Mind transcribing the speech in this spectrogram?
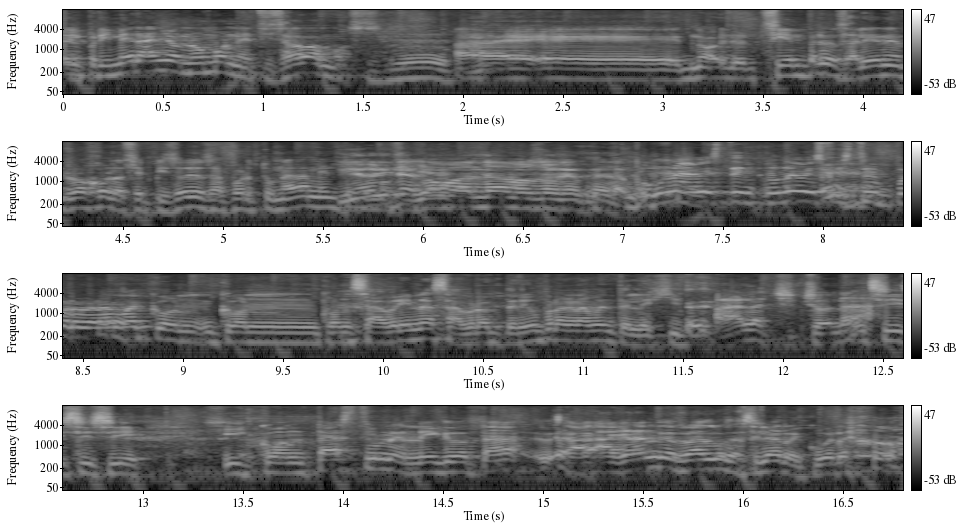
El primer año no monetizábamos. Ah, eh, eh, siempre salían en rojo los episodios, afortunadamente. ¿Y ahorita cómo andamos? ¿o qué pedo? Una vez, una vez viste un programa con, con, con Sabrina Sabrok, tenía un programa en Telehit. Ah, la chichona. Sí, sí, sí. Y contaste una anécdota, a, grandes rasgos así la recuerdo.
